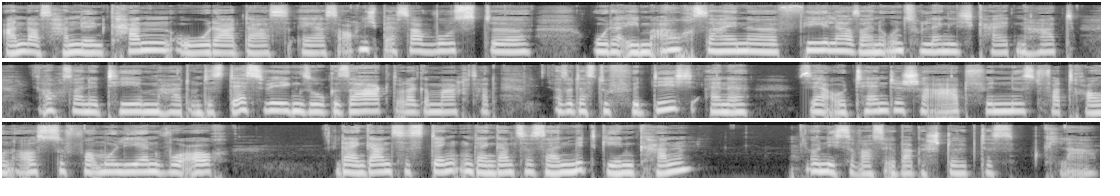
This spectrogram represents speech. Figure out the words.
anders handeln kann oder dass er es auch nicht besser wusste oder eben auch seine Fehler, seine Unzulänglichkeiten hat, auch seine Themen hat und es deswegen so gesagt oder gemacht hat. Also, dass du für dich eine sehr authentische Art findest, Vertrauen auszuformulieren, wo auch dein ganzes Denken, dein ganzes Sein mitgehen kann und nicht so was übergestülptes, klar.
